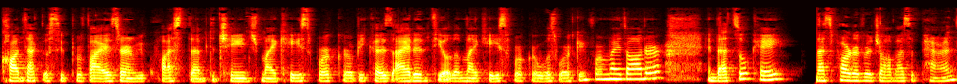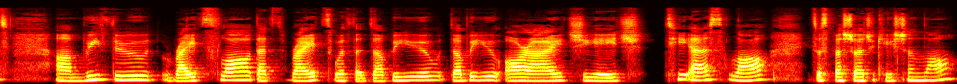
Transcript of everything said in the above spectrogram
contact the supervisor and request them to change my caseworker because I didn't feel that my caseworker was working for my daughter. And that's okay. That's part of your job as a parent. Um, read through Wrightslaw. That's rights with a W, W R I G H TS law. It's a special education law.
